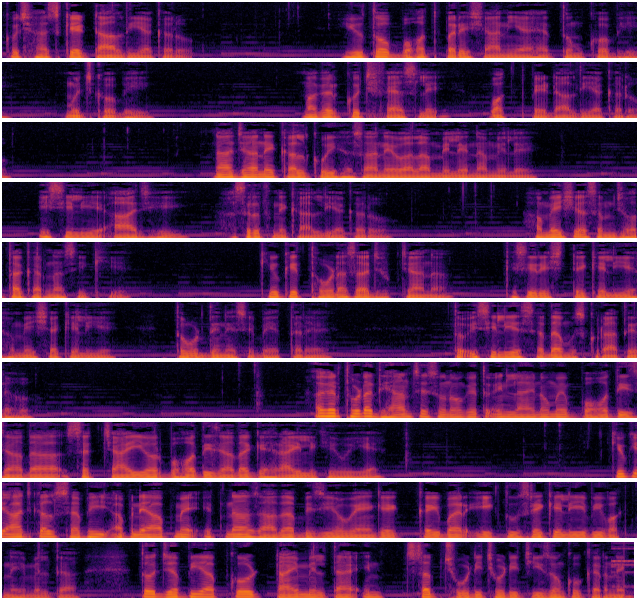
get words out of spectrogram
कुछ हंस के टाल दिया करो। यूँ तो बहुत परेशानियाँ हैं तुमको भी, मुझको भी। मगर कुछ फैसले वक्त पे डाल दिया करो। ना जाने कल कोई हंसाने वाला मिले ना मिले, इसीलिए आज ही हसरत निकाल लिया करो। हमेशा समझौता करना सीखिए, क्योंकि थोड़ा सा झुक जाना किसी रिश्ते के लिए, हमेशा के लिए तोड़ देने से बेहतर है। तो इसीलिए सदा मुस्कुराते रहो। अगर थोड़ा ध्यान से सुनोगे तो इन लाइनों में बहुत ही ज़्यादा सच्चाई और बहुत ही ज़्यादा गहराई लिखी हुई है। क्योंकि आजकल सभी अपने आप में इतना ज़्यादा बिज़ी हो गए हैं कि कई बार एक दूसरे के लिए भी वक्त नहीं मिलता। तो जब भी आपको टाइम मिलता है इन सब छोटी छोटी चीज़ों को करने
